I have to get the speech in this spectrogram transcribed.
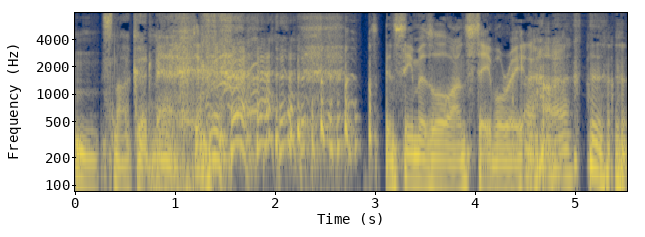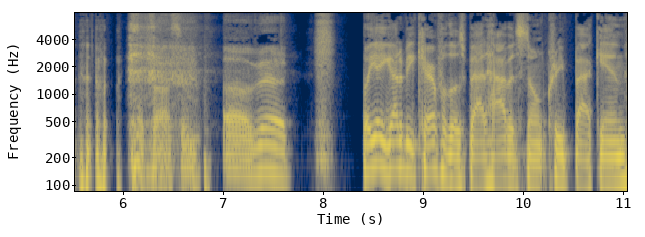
it's not good, man. Nsima's a little unstable right now. That's awesome. oh man. But yeah, you got to be careful. Those bad habits don't creep back in.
